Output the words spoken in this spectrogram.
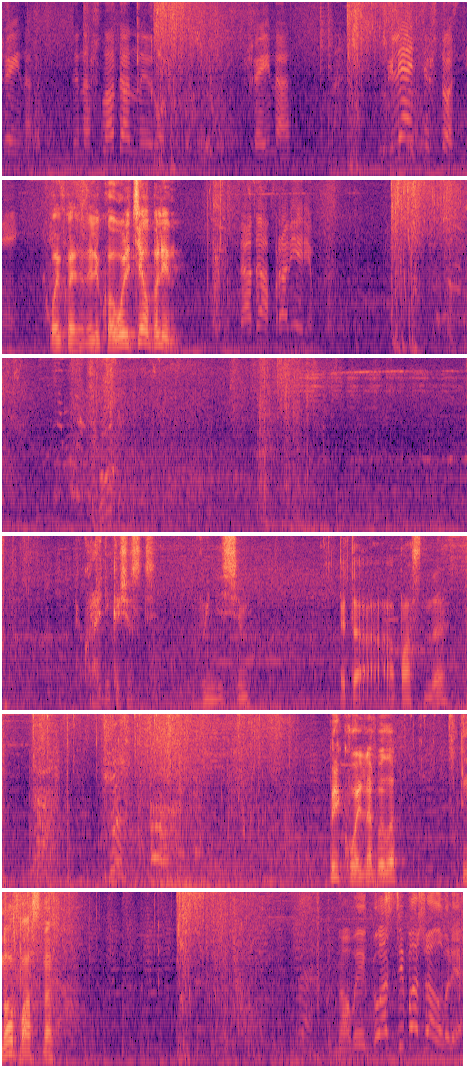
Шейна, ты нашла данные рода? Шейна, гляньте, что с ней. Ой, куда-то далеко улетел, блин. Да-да, проверим. Аккуратненько сейчас вынесем. Это опасно, да? Прикольно было. Но опасно. Новые гости пожаловали.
